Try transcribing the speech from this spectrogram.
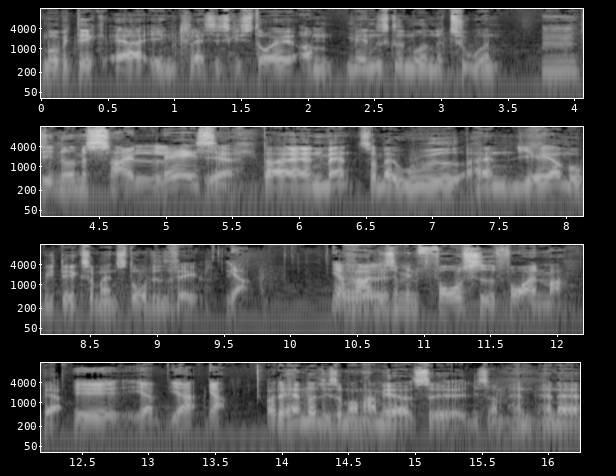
Moby Dick er en klassisk historie om mennesket mod naturen. Mm, det er noget med sejlads, Ja, der er en mand, som er ude, og han jager Moby Dick, som er en stor hvid val. Ja. Jeg Og, har øh, ligesom en forside foran mig. Ja. Øh, ja, ja, ja. Og det handler ligesom om ham her, så, ligesom, han, han er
